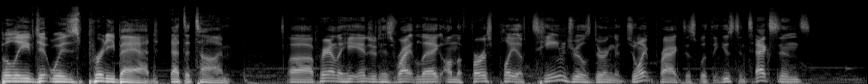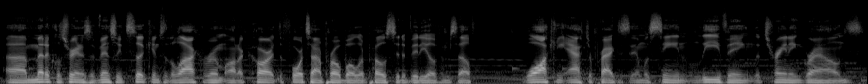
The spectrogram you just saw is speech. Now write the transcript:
believed it was pretty bad at the time. Uh, apparently, he injured his right leg on the first play of team drills during a joint practice with the Houston Texans. Uh, medical trainers eventually took him to the locker room on a cart. The four time Pro Bowler posted a video of himself walking after practice and was seen leaving the training grounds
